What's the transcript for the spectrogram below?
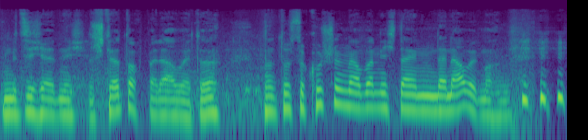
Mit Sicherheit nicht. Das stört doch bei der Arbeit, oder? Dann tust du kuscheln, aber nicht dein, deine Arbeit machen.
